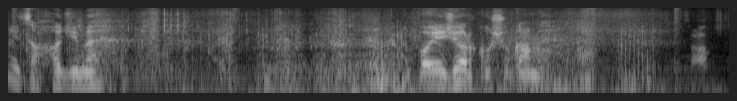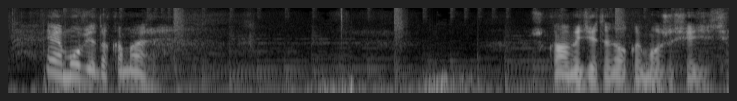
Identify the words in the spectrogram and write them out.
No i co, chodzimy po jeziorku, szukamy. Co? Nie, mówię do kamery. Szukamy, gdzie ten okoń może siedzieć.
